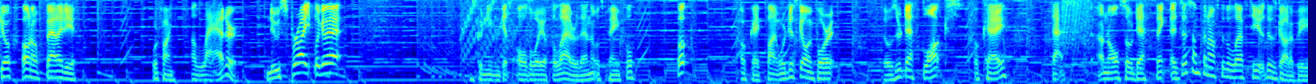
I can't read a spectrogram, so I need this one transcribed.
Go. Oh no, bad idea. We're fine. A ladder. New sprite, look at that. I couldn't even get all the way up the ladder then, that was painful. Whoop. Okay, fine, we're just going for it. Those are death blocks. Okay. That's an also death thing. Is there something off to the left here? There's gotta be.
